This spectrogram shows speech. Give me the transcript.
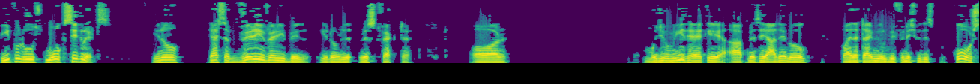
people who smoke cigarettes you know that's a very very big you know risk factor اور مجھے امید ہے کہ آپ میں سے آدھے لوگ by the time you will be finish with this course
